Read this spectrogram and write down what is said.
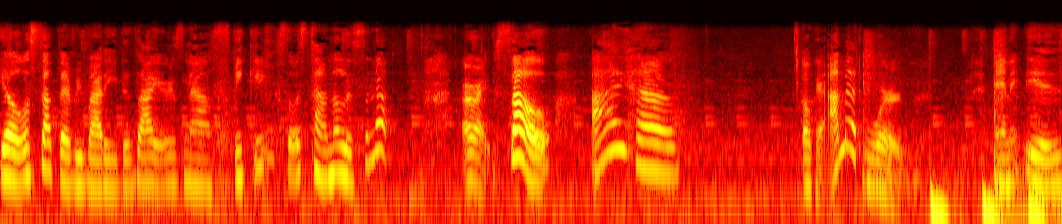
Yo, what's up, everybody? Desire is now speaking, so it's time to listen up. All right, so I have. Okay, I'm at work, and it is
